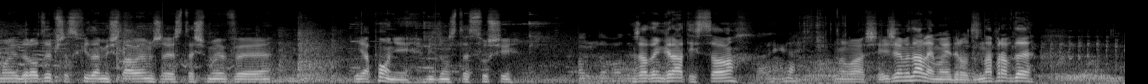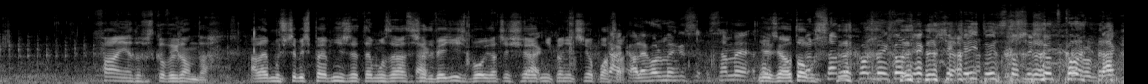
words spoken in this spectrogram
Moi drodzy, przez chwilę myślałem, że jesteśmy w Japonii, widząc te sushi. Żaden gratis, co? No właśnie, idziemy dalej, moi drodzy. Naprawdę fajnie to wszystko wygląda. Ale musicie być pewni, że te muzea chcecie Tak. odwiedzić, bo inaczej się Tak. niekoniecznie opłaca. Tak, ale Holmen same. Jedzie autobus. Same Holmen jak się chcieli, to jest 160 koron, tak?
